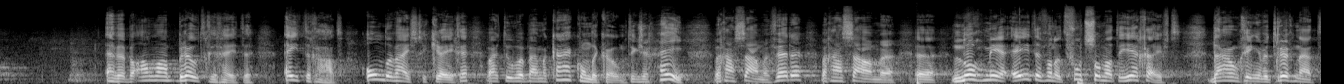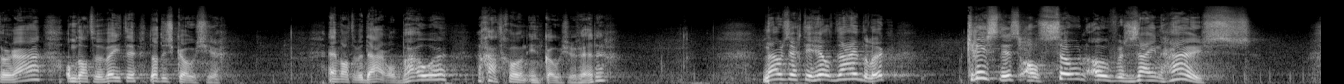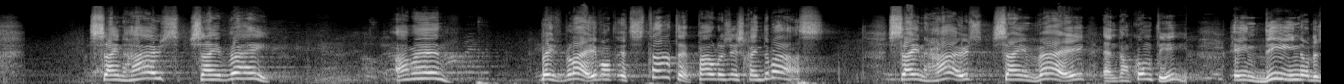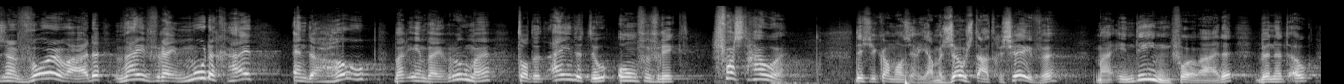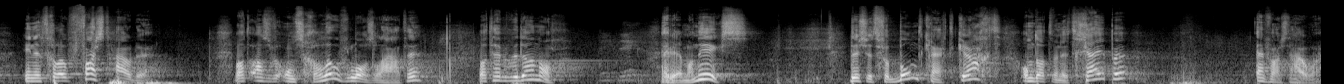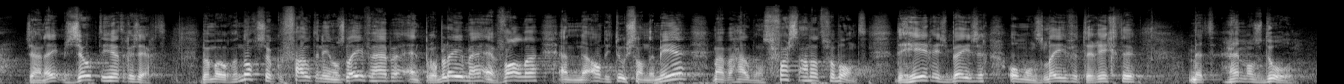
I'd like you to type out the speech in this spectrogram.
En we hebben allemaal brood gegeten, eten gehad, onderwijs gekregen waartoe we bij elkaar konden komen. Toen ik zeg, hé, hey, we gaan samen verder, we gaan samen uh, nog meer eten van het voedsel wat de Heer geeft. Daarom gingen we terug naar Torah, omdat we weten dat is kosher. En wat we daarop bouwen, we gaat gewoon in kosher verder. Nou zegt hij heel duidelijk, Christus als zoon over zijn huis. Zijn huis zijn wij. Amen. Wees blij, want het staat er. Paulus is geen dwaas. Zijn huis zijn wij, en dan komt hij. Indien, dat is een voorwaarde, wij vrijmoedigheid en de hoop waarin wij roemen tot het einde toe onverwrikt vasthouden. Dus je kan wel zeggen, ja maar zo staat geschreven. Maar indien voorwaarde we het ook in het geloof vasthouden. Want als we ons geloof loslaten, wat hebben we dan nog? heb je helemaal niks. Dus het verbond krijgt kracht omdat we het grijpen en vasthouden. Zo heeft de Heer het gezegd. We mogen nog zulke fouten in ons leven hebben en problemen en vallen en al die toestanden meer. Maar we houden ons vast aan dat verbond. De Heer is bezig om ons leven te richten met hem als doel.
